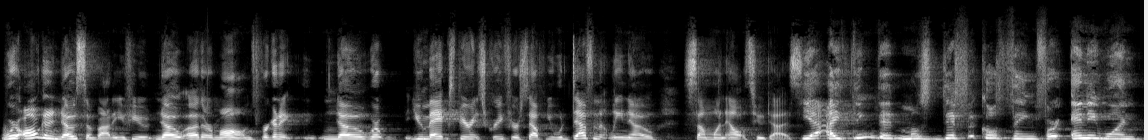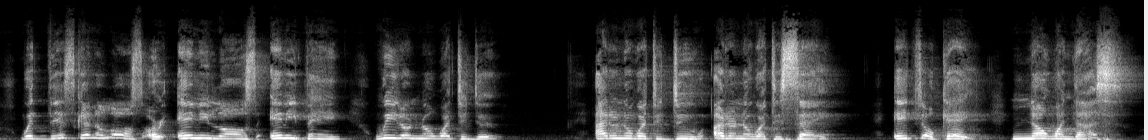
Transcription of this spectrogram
We're all going to know somebody if you know other moms. We're going to know you may experience grief yourself. You will definitely know someone else who does. Yeah, I think the most difficult thing for anyone with this kind of loss or any loss, any pain, we don't know what to do. I don't know what to do. I don't know what to say. It's okay. No one does.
